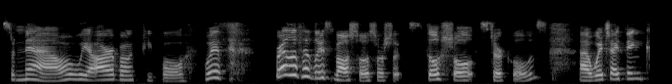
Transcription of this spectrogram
So now we are both people with relatively small social social circles, uh, which I think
